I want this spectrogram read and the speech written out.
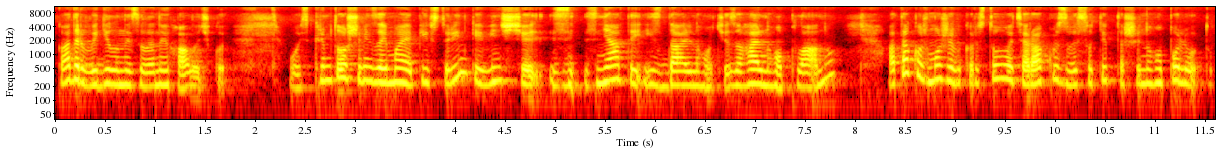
Кадр виділений зеленою галочкою. Ось, крім того, що він займає півсторінки, він ще знятий із дальнього чи загального плану, а також може використовуватися ракурс висоти пташиного польоту.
